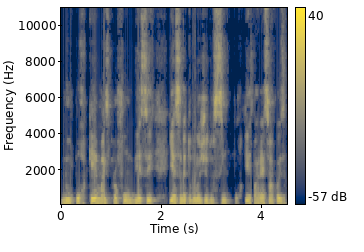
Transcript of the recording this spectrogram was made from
no porquê mais profundo. E, esse, e essa metodologia dos cinco porquês parece uma coisa.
